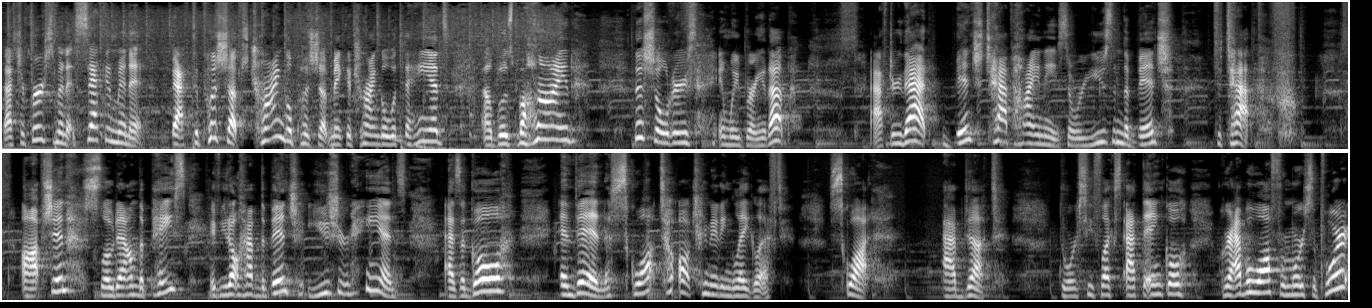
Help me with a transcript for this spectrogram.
That's your first minute. Second minute, back to push-ups, triangle push-up. Make a triangle with the hands, elbows behind the shoulders, and we bring it up. After that, bench tap high knees. So we're using the bench to tap. Option, slow down the pace. If you don't have the bench, use your hands as a goal. And then squat to alternating leg lift. Squat, abduct, dorsiflex at the ankle. Grab a wall for more support.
